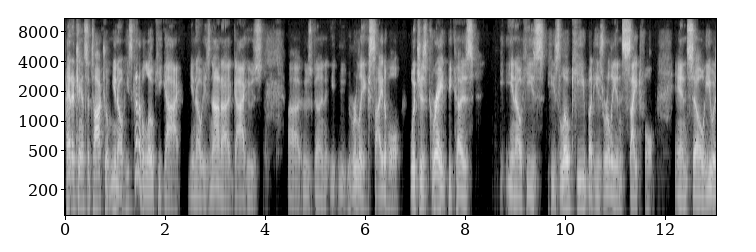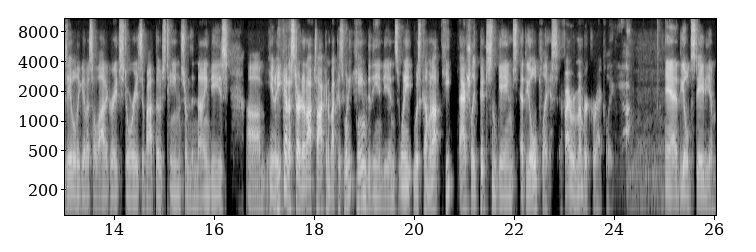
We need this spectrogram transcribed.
Had a chance to talk to him. You know, he's kind of a low key guy. You know, he's not a guy who's uh, who's going to really excitable, which is great because you know he's he's low key, but he's really insightful. And so he was able to give us a lot of great stories about those teams from the 90s. Um, you know, he kind of started off talking about because when he came to the Indians, when he was coming up, he actually pitched some games at the old place, if I remember correctly, yeah. at the old stadium.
